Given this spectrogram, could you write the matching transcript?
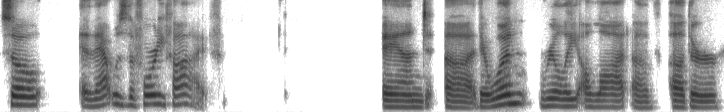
So that was the 45 and uh, there wasn't really a lot of other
